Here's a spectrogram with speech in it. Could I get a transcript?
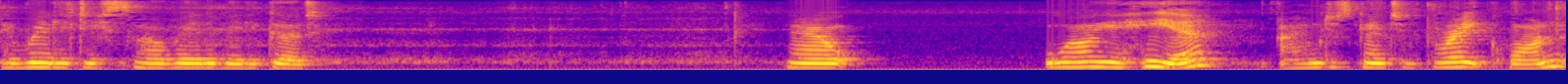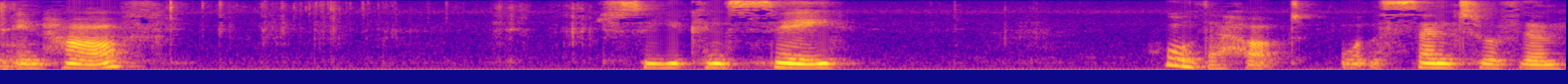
They really do smell really, really good. Now, while you're here, I'm just going to break one in half so you can see, oh they're hot, what the centre of them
